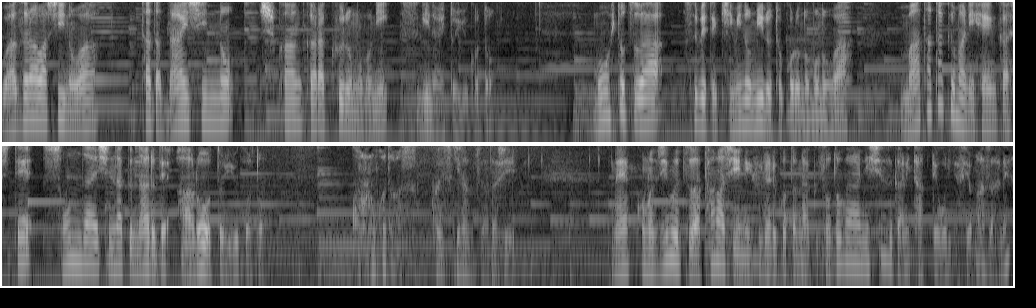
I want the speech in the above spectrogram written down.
煩わしいのはただ内心の主観から来るものに過ぎないということもう一つは全て君の見るところのものは瞬く間に変化して存在しなくなるであろうということ。この言葉すっごい好きなんですよ私。ねこの事物は魂に触れることなく外側に静かに立っておりですよまずはね。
